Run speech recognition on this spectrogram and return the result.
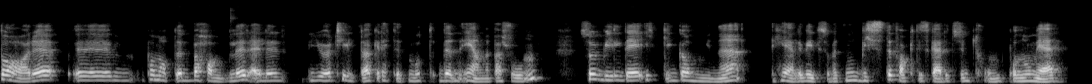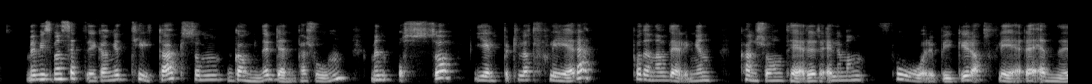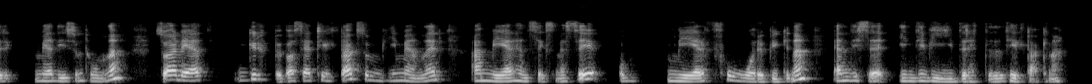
bare eh, på en måte behandler eller gjør tiltak rettet mot den ene personen, så vil det ikke gagne hele virksomheten hvis det faktisk er et symptom på noe mer. Men hvis man setter i gang et tiltak som gagner den personen, men også hjelper til at flere på den avdelingen kanskje håndterer, eller man forebygger at flere ender med de symptomene, så er det et gruppebasert tiltak som vi mener er mer hensiktsmessig og mer forebyggende enn disse individrettede tiltakene.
